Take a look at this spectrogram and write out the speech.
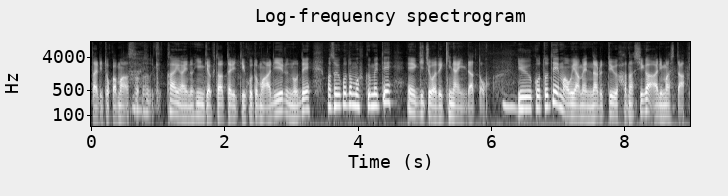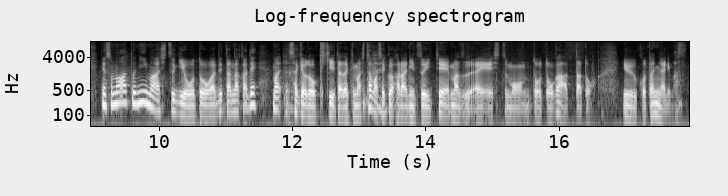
たりとか、まあ、はい、海外の賓客と会ったりということもありえるので、まあ、そういうことも含めて、えー、議長はできないんだということで、うん、まあ、お辞めになるという話がありました。でその後にまに質疑応答が出た中で、まあ、先ほどお聞きいただきました、まあ、セクハラについてまず、えーえ質問等々があったということになります。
